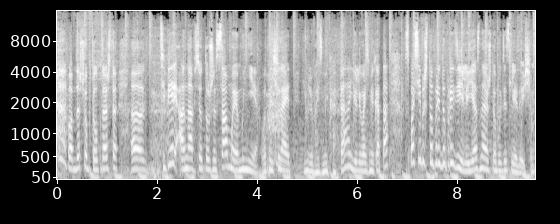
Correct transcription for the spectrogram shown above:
вам нашептывал, потому что э, теперь она все то же самое мне. Вот начинает, Юля, возьми кота, Юля, возьми кота. Спасибо, что предупредили, я знаю, что будет следующим.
